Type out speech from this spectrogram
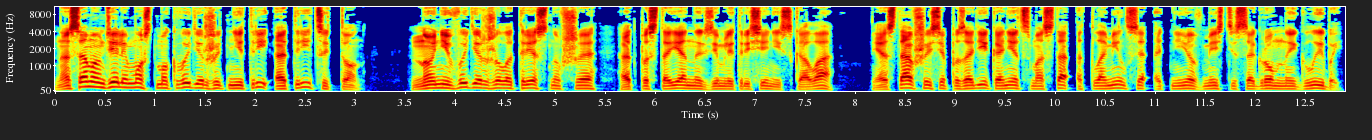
На самом деле мост мог выдержать не 3, а 30 тонн но не выдержала треснувшая от постоянных землетрясений скала, и оставшийся позади конец моста отломился от нее вместе с огромной глыбой.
